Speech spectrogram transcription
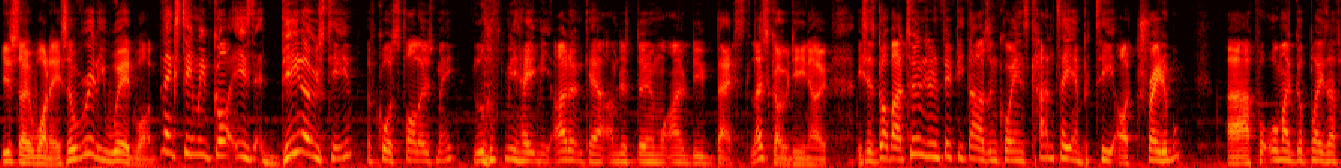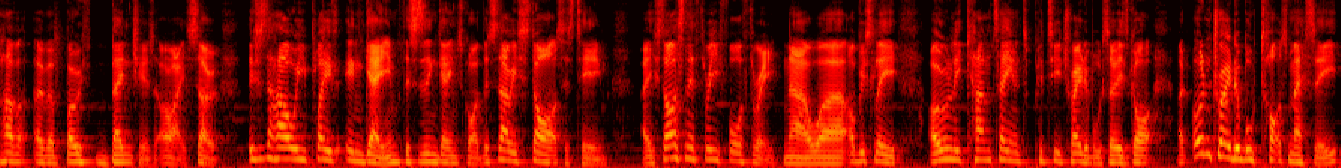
You just don't want it. It's a really weird one. Next team we've got is Dino's team. Of course, follows me. Love me, hate me. I don't care. I'm just doing what I do best. Let's go, Dino. He says, got about 250,000 coins. Kante and Petit are tradable. Uh, I put all my good plays I've have over both benches. All right, so this is how he plays in game. This is in game squad. This is how he starts his team. Uh, he starts in a 3-4-3. Now, uh, obviously, only Kante and Petit tradable. So he's got an untradable Tots Messi,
